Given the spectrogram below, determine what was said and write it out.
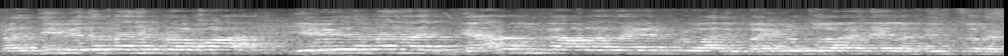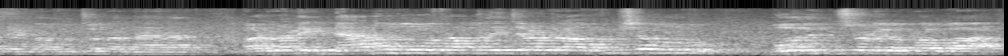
ప్రతి విధమైన ప్రభా ఏ విధమైన జ్ఞానం కావాలన్నా కానీ ప్రభా అది బైబిల్ ద్వారానే లభించాలని నేను నమ్ముతున్నాను ఆయన అటువంటి జ్ఞానము సంబంధించినటువంటి అంశములు బోధించుడుగా ప్రభా.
